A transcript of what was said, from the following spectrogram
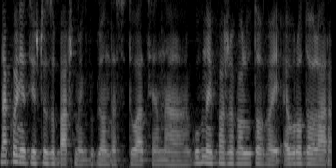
Na koniec jeszcze zobaczmy, jak wygląda sytuacja na głównej parze walutowej euro-dolar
